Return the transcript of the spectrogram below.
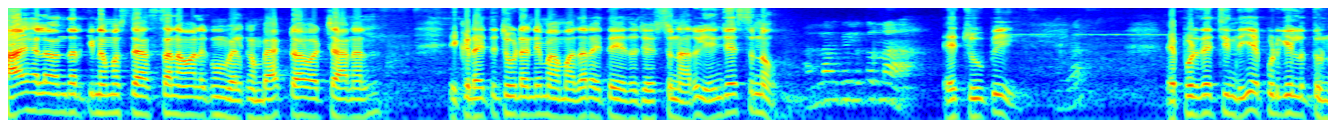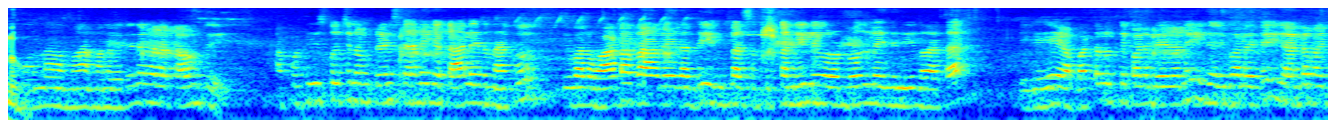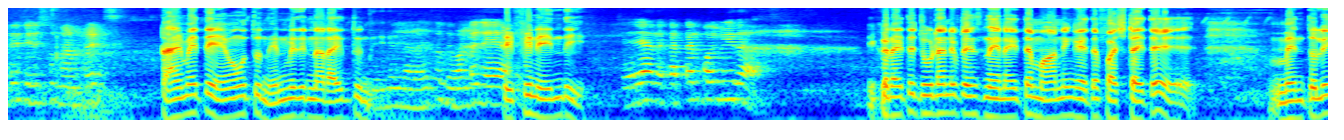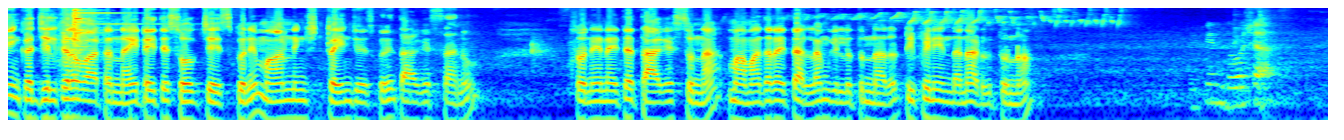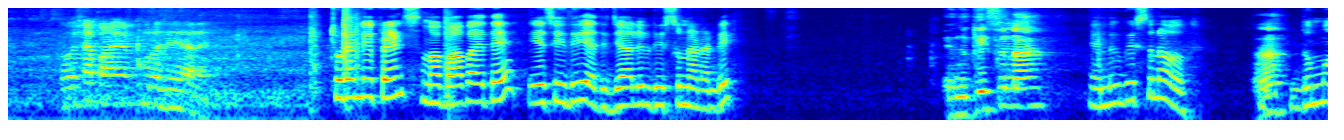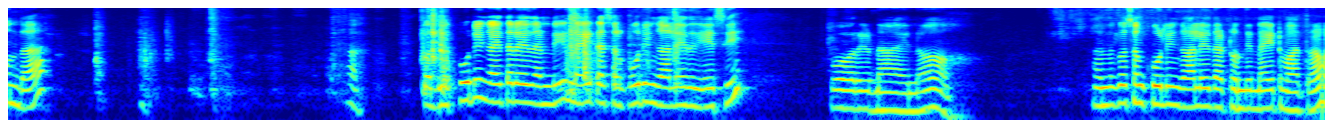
Hi hello అందరికీ నమస్తే అస్సలం అయికం welcome back to our channel. ఇక్కడైతే చూడండి మా మదర్ అయితే ఏదో చేస్తున్నారు. ఏం చేస్తున్నావు? ఏ చూపి. ఎప్పుడు తెచ్చింది ఎప్పుడు గిల్లుతున్నావు? టౌన్కి. అప్పుడు తీసుకొచ్చిన ఫ్రెండ్స్ కానీ ఇక కాలేదు నాకు. ఇవాళ వాటర్ రాలేదండి ఇంట్లో అసలు చుక్క నీళ్ళు రెండు నీళ్ళు రాక. ఇక ఏ ఆ బట్టలు ఉత్తే పని లేదని ఇక ఇవాళ అయితే ఇక అయితే చేస్తున్నాను ఫ్రెండ్స్. టైం అయితే ఏమవుతుంది? ఎనిమిదిన్నర అవుతుంది. టిఫిన్ ఏంది? ఇక్కడైతే చూడండి ఫ్రెండ్స్ నేనైతే మార్నింగ్ అయితే ఫస్ట్ అయితే మెంతులు ఇంకా జీలకర్ర వాటర్ నైట్ అయితే సోక్ చేసుకొని మార్నింగ్ స్ట్రెయిన్ చేసుకొని తాగేస్తాను. సో నేనైతే తాగేస్తున్నా. మా మదర్ అయితే అల్లం గిల్లుతున్నారు. టిఫిన్ ఏందని అడుగుతున్నా. టిఫిన్ దోశ. దోశ పాయ కూర చేయాలి. చూడండి ఫ్రెండ్స్ మా బాబా అయితే ఏసీది అది జాలీలు తీస్తున్నాడండి. ఎందుకు తీస్తున్నా? ఎందుకు తీస్తున్నావు? దుమ్ముందా? కొద్దిగా కూలింగ్ అయితే లేదండి నైట్ అసలు కూలింగ్ కాలేదు ఏసీ. ఓరి నాయనో. అందుకోసం కూలింగ్ కాలేదట్టుంది నైట్ మాత్రం.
